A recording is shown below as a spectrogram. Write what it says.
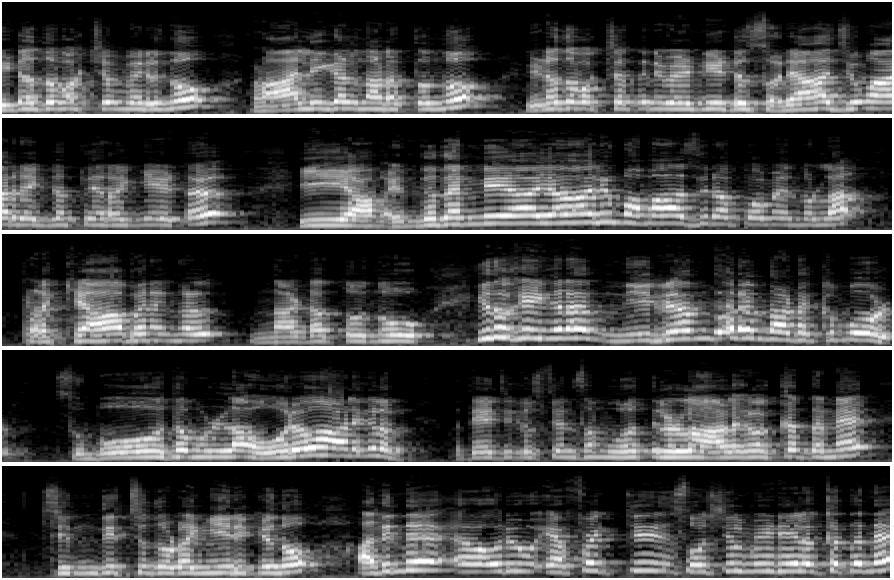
ഇടതുപക്ഷം വരുന്നു. റാലികൾ നടത്തുന്നു. ഇടതുപക്ഷത്തിന് വേണ്ടിയിട്ട് സ്വരാജുമാർ രംഗത്ത് ഇറങ്ങിയിട്ട് ഈ എന്ത് തന്നെയായാലും അമാസിനൊപ്പം എന്നുള്ള പ്രഖ്യാപനങ്ങൾ നടത്തുന്നു. ഇതൊക്കെ ഇങ്ങനെ നിരന്തരം നടക്കുമ്പോൾ സുബോധമുള്ള ഓരോ ആളുകളും പ്രത്യേകിച്ച് ക്രിസ്ത്യൻ സമൂഹത്തിലുള്ള ആളുകളൊക്കെ തന്നെ ചിന്തിച്ചു തുടങ്ങിയിരിക്കുന്നു. അതിന്റെ ഒരു എഫക്റ്റ് സോഷ്യൽ മീഡിയയിലൊക്കെ തന്നെ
